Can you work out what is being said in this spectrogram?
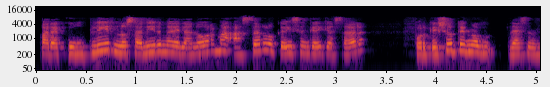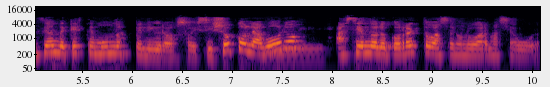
para cumplir, no salirme de la norma, hacer lo que dicen que hay que hacer, porque yo tengo la sensación de que este mundo es peligroso y si yo colaboro mm. haciendo lo correcto va a ser un lugar más seguro.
